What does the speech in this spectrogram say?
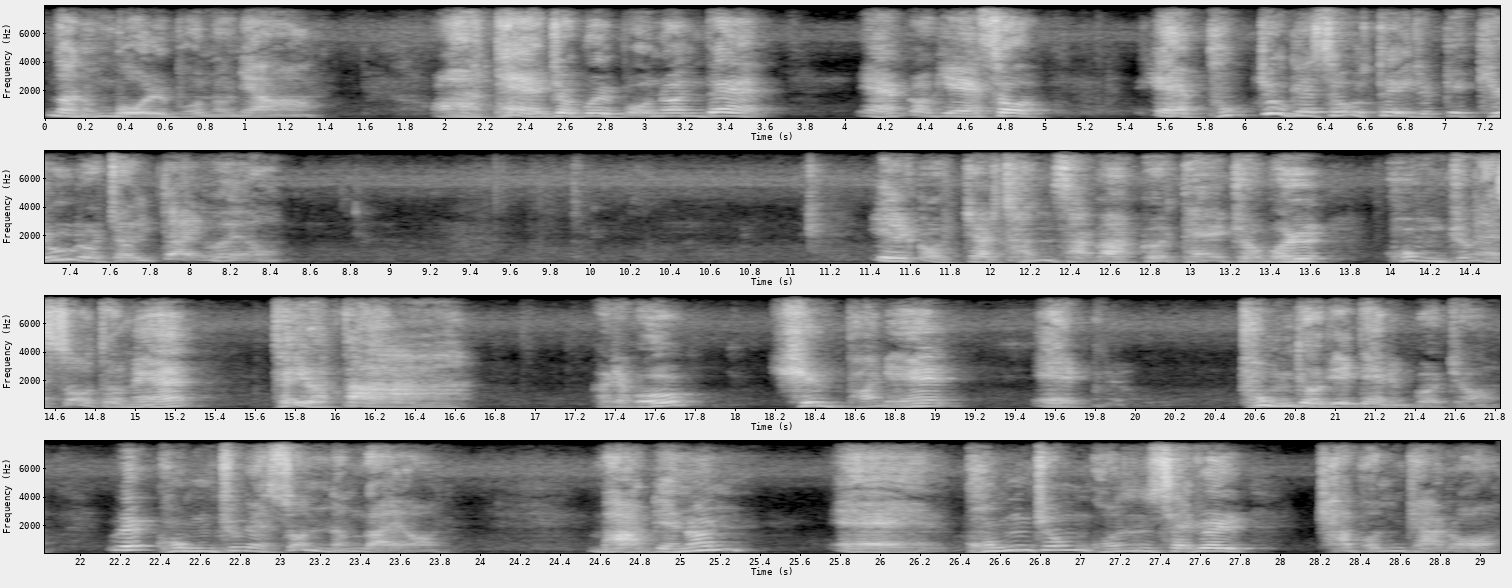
너는 뭘 보느냐? 아, 대접을 보는데 예, 거기에서 예, 북쪽에서부터 이렇게 기울어져 있다 이거예요. 일곱째 천사가 그 대접을 공중에 쏟음에 되었다. 그리고 심판이 예, 종결이 되는 거죠. 왜 공중에 쏟는가요? 마귀는 에, 공중 권세를 잡은 자로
